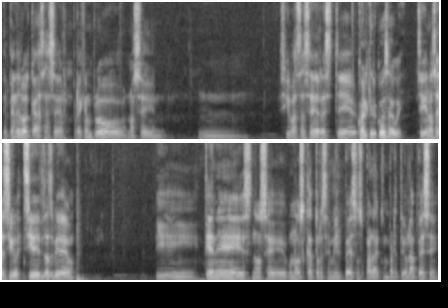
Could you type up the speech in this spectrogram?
depende de lo que vas a hacer. Por ejemplo, no sé, mm, si vas a hacer este... Cualquier cosa, güey. Sí, no sé, si, si editas video y tienes, no sé, unos 14 mil pesos para comprarte una PC,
